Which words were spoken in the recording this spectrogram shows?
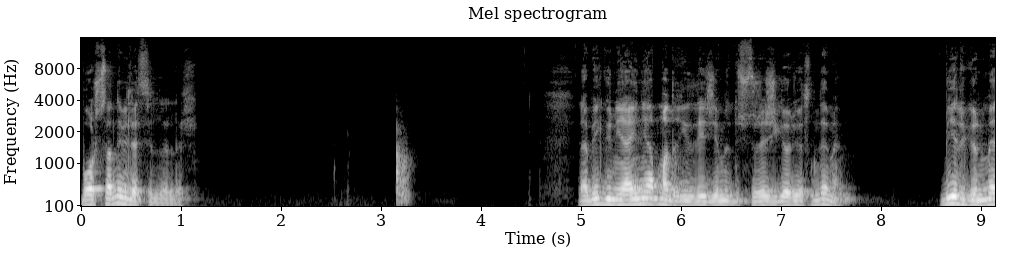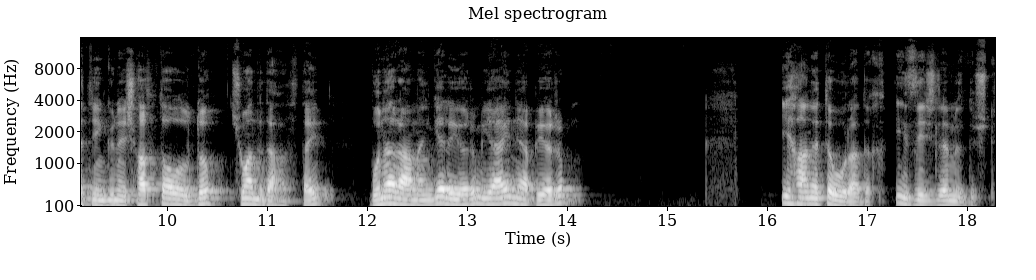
Borçlarını bile silerler. Ya bir gün yayın yapmadık izleyicimiz süreci görüyorsun değil mi? Bir gün Metin Güneş hasta oldu. Şu anda da hastayım. Buna rağmen geliyorum, yayın yapıyorum. İhanete uğradık. İzleyicilerimiz düştü.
